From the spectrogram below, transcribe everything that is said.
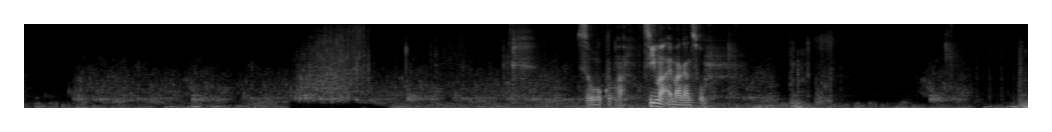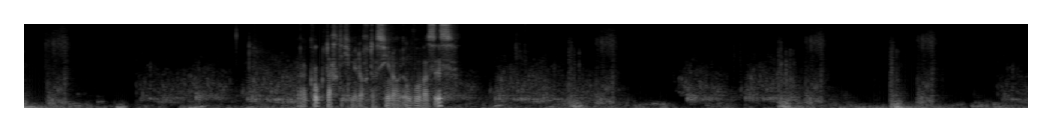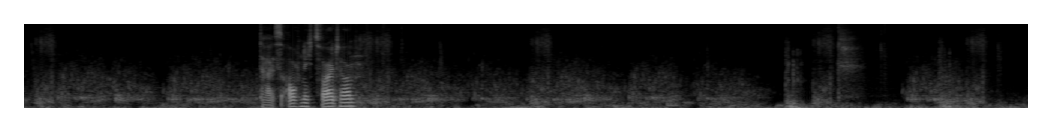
So, guck mal. Zieh mal einmal ganz rum. Na, guck, dachte ich mir doch, dass hier noch irgendwo was ist. ist auch nichts weiter.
